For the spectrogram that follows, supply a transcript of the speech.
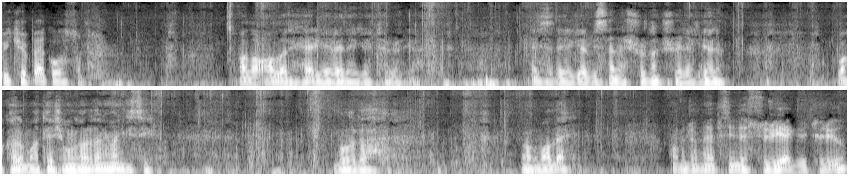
bir köpek olsun. Valla alır her yere de götürür yani. Neyse değil gel biz seninle şuradan şöyle gidelim. Bakalım ateş onlardan hangisi? Burada. Normalde amcam hepsini de sürüye götürüyor.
